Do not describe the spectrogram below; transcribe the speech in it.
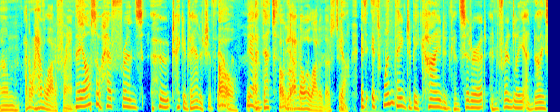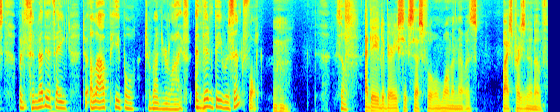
Um, I don't have a lot of friends. They also have friends who take advantage of them. oh, yeah. and that's the oh, yeah. I know a lot of those too. Yeah, it's it's one thing to be kind and considerate and friendly and nice, but it's another thing to allow people to run your life and then be resentful. Mm-hmm. So I dated a very successful woman that was vice president of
